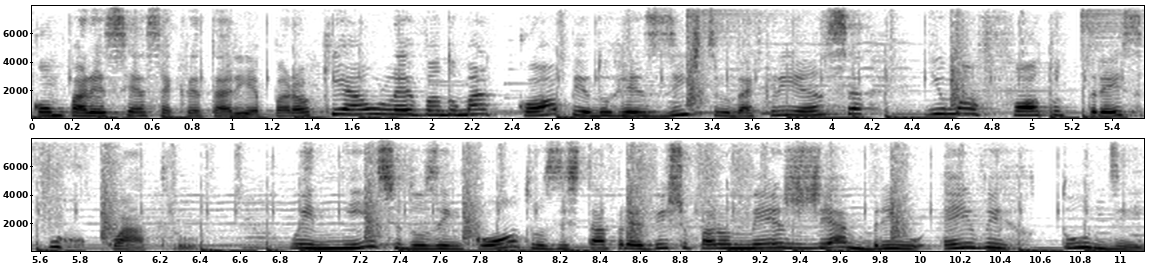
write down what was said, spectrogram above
Comparecer à secretaria paroquial levando uma cópia do registro da criança e uma foto 3x4. O início dos encontros está previsto para o mês de abril, em virtude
